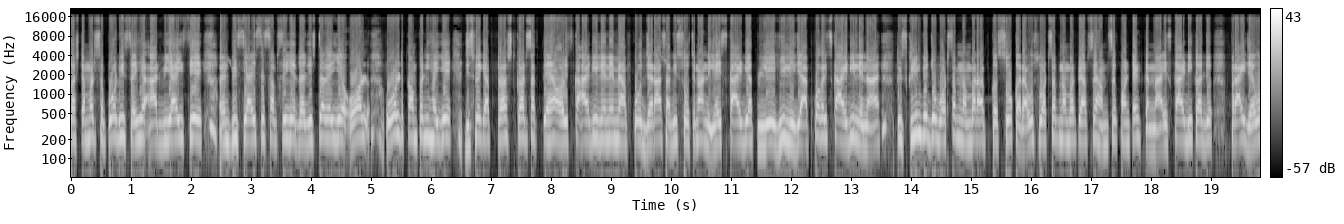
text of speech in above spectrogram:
कस्टमर सपोर्ट भी सही है। आरबीआई से एनपीसीआई से सबसे ये रजिस्टर है। ये ओल्ड ओल्ड कंपनी है ये जिसपे कि आप ट्रस्ट कर सकते हैं और इसका आईडी लेने में आपको जरा सा भी सोचना नहीं है। इसका आईडी आप ले ही लीजिए। आपको अगर इसका आईडी लेना है तो स्क्रीन पे जो व्हाट्सअप नंबर आपका शो कर रहा है, उस व्हाट्सअप नंबर पे आपसे हमसे कॉन्टैक्ट करना है। इसका आईडी का जो प्राइस है, वो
